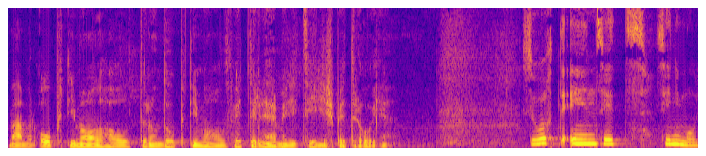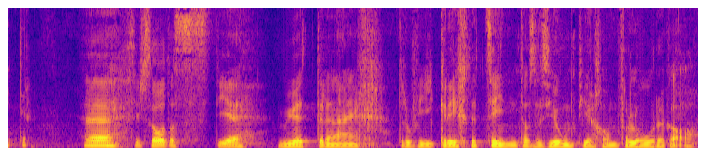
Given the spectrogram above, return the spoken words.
wenn wir optimal halten und optimal veterinärmedizinisch betreuen. Sucht ihn jetzt seine Mutter? Äh, es ist so, dass die Mütter eigentlich darauf eingerichtet sind, dass ein Jungtier kann verloren gehen kann.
